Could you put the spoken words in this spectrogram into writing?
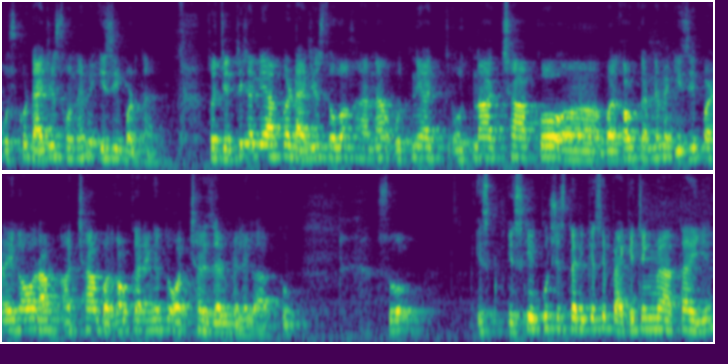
उसको डाइजेस्ट होने में इजी पड़ता है। तो जितनी जल्दी आपका डाइजेस्ट होगा खाना उतनी उतना अच्छा आपको वर्कआउट करने में ईजी पड़ेगा और आप अच्छा वर्कआउट करेंगे तो अच्छा रिज़ल्ट मिलेगा आपको। सो so, इस इसके कुछ इस तरीके से पैकेजिंग में आता है ये।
